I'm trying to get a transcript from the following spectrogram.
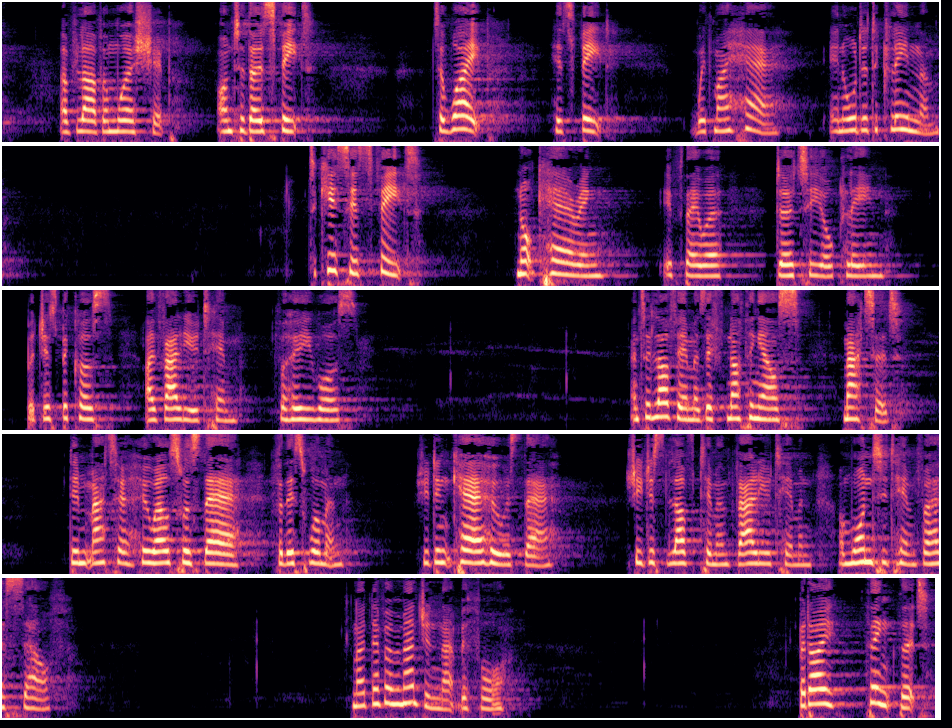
of love and worship onto those feet, to wipe his feet with my hair in order to clean them, to kiss his feet, not caring if they were dirty or clean, but just because I valued him for who he was and to love him as if nothing else mattered. Didn't matter who else was there for this woman. She didn't care who was there. She just loved him and valued him and, and wanted him for herself. And I'd never imagined that before. But I think that,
